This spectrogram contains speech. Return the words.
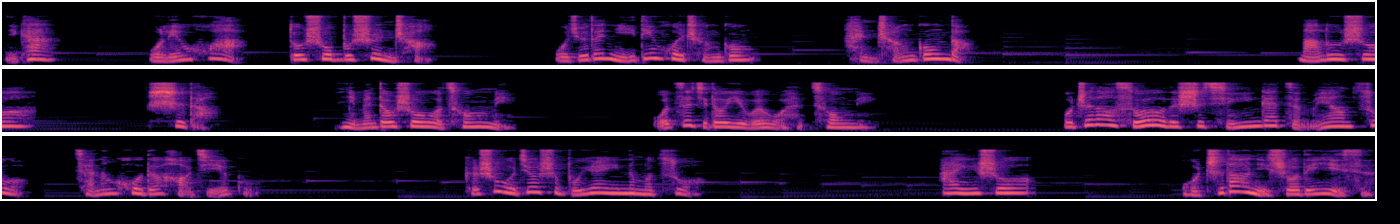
你看，我连话都说不顺畅。我觉得你一定会成功，很成功的。”马路说：“是的，你们都说我聪明，我自己都以为我很聪明。我知道所有的事情应该怎么样做才能获得好结果，可是我就是不愿意那么做。”阿英说：“我知道你说的意思，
